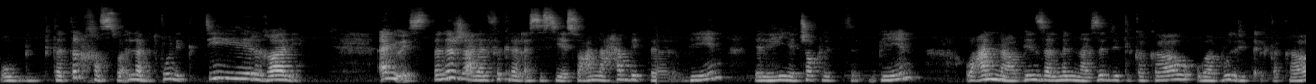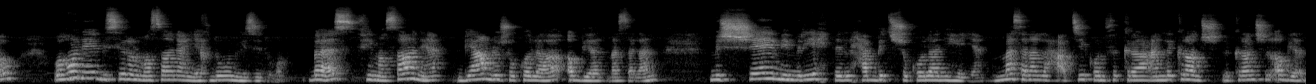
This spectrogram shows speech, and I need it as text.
وبتترخص وإلا بتكون كتير غالية. anyways تنرجع للفكرة الأساسية. so عنا حبة bean يلي هي chocolate bean وعنا بينزل منها زبدة الكاكاو وبودرة الكاكاو وهون بيصيروا المصانع ياخدون ويزيدون. بس في مصانع بيعملوا شوكولا أبيض مثلا مش شامم ريحة الحبة الشوكولا نهائيا. مثلا رح أعطيكم فكرة عن الكرانش الكرانش الأبيض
